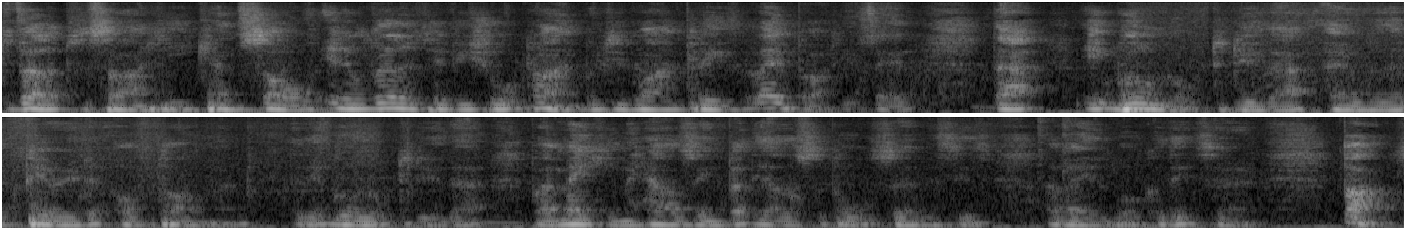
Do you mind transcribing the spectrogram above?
developed society can solve in a relatively short time, which is why I'm pleased the Labour Party has said that it will look to do that over the period of Parliament that it will look to do that by making the housing but the other support services available because it's. But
